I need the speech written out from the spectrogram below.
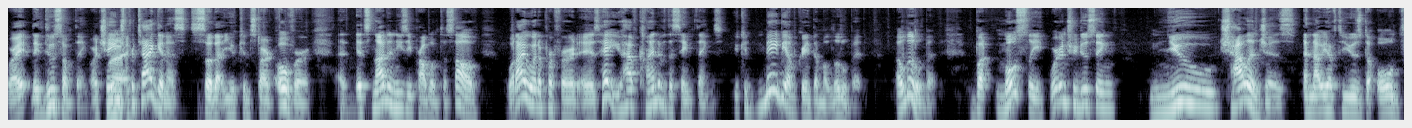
right? They do something or change right. protagonists so that you can start over. Uh, it's not an easy problem to solve. What I would have preferred is, hey, you have kind of the same things. You could maybe upgrade them a little bit, a little bit, but mostly we're introducing new challenges, and now you have to use the old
